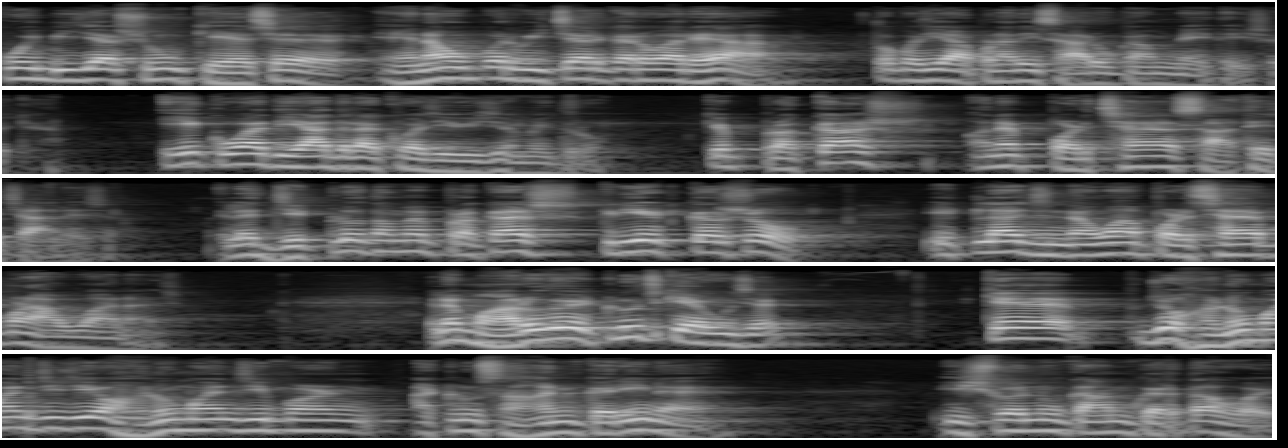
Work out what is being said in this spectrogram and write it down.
કોઈ બીજા શું કહે છે, એના ઉપર વિચાર કરવા રહ્યા તો પછી આપણાથી સારું કામ નહીં થઈ શકે. એક વાત યાદ રાખવા જેવી છે મિત્રો, કે પ્રકાશ અને પડછાયા સાથે ચાલે છે. એટલે જેટલો તમે પ્રકાશ ક્રિએટ કરશો, એટલા જ નવા પડછાયા પણ આવવાના છે. એટલે મારું તો એટલું જ કહેવું છે, કે જો હનુમાનજી જે હનુમાનજી પણ આટલું સહન કરીને ઈશ્વરનું કામ કરતા હોય,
